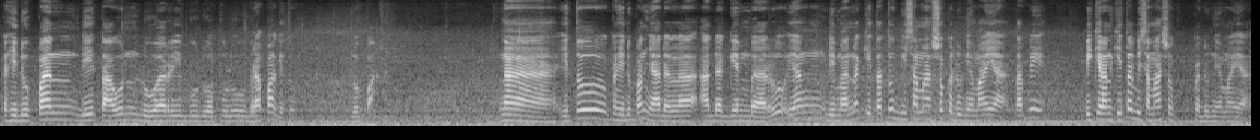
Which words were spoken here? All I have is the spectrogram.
kehidupan di tahun 2020 berapa gitu. Lupa. Nah, itu kehidupannya adalah ada game baru yang di mana kita tuh bisa masuk ke dunia maya, tapi pikiran kita bisa masuk ke dunia maya.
